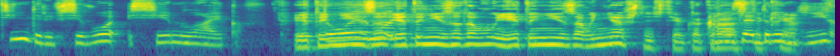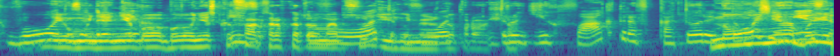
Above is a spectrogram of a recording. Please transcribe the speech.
Тиндере всего 7 лайков. Это То не, из-за, это не из-за того, это не из-за внешности как а раз из-за таки. других, вот, и у меня не других- было, было несколько из- факторов, которые мы вот, обсудили, между вот, прочим. других факторов, которые Но у тоже меня имеют были,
